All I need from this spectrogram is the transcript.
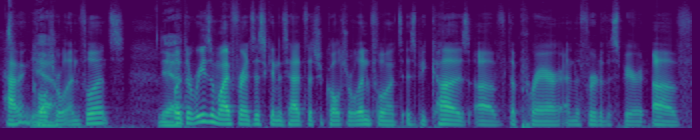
having Yeah. cultural influence. Yeah. But the reason why Franciscan has had such a cultural influence is because of the prayer and the fruit of the spirit of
